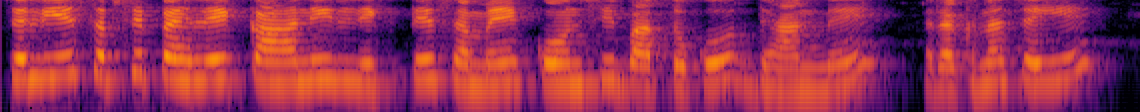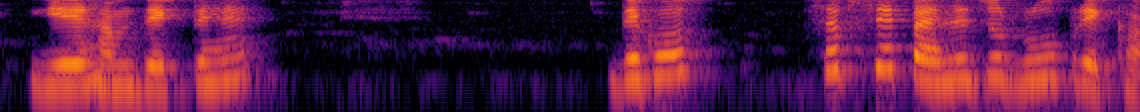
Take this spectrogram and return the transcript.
चलिए सबसे पहले कहानी लिखते समय कौन सी बातों को ध्यान में रखना चाहिए, ये हम देखते हैं। देखो, सबसे पहले जो रूपरेखा,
